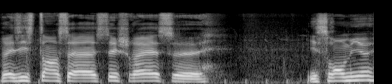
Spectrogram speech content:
Résistance à la sécheresse, euh, ils seront mieux.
